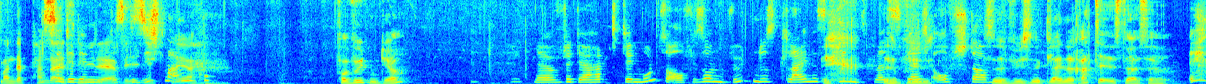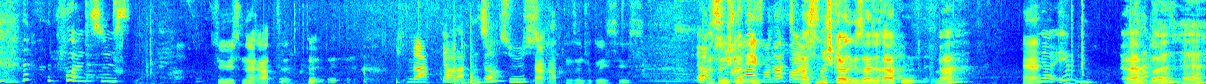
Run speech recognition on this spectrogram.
Mann, der Hast Panda du ist dir den, müde, das will Gesicht nicht mal mehr. angeguckt? Voll wütend, ja? Der, der hat den Mund so auf, wie so ein wütendes kleines Kind, weil es gleich So aufstammt. eine wüste kleine Ratte ist das, ja. Voll süß. Süß, eine Ratte. Ich merk Ja, Ratten sind süß. Ja, Ratten sind wirklich süß. Ja, Hast du nicht das gerade eben, hast du nicht gerade gesagt, Ratten, was? Hä? Ja, eben. Hä, was, hä?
